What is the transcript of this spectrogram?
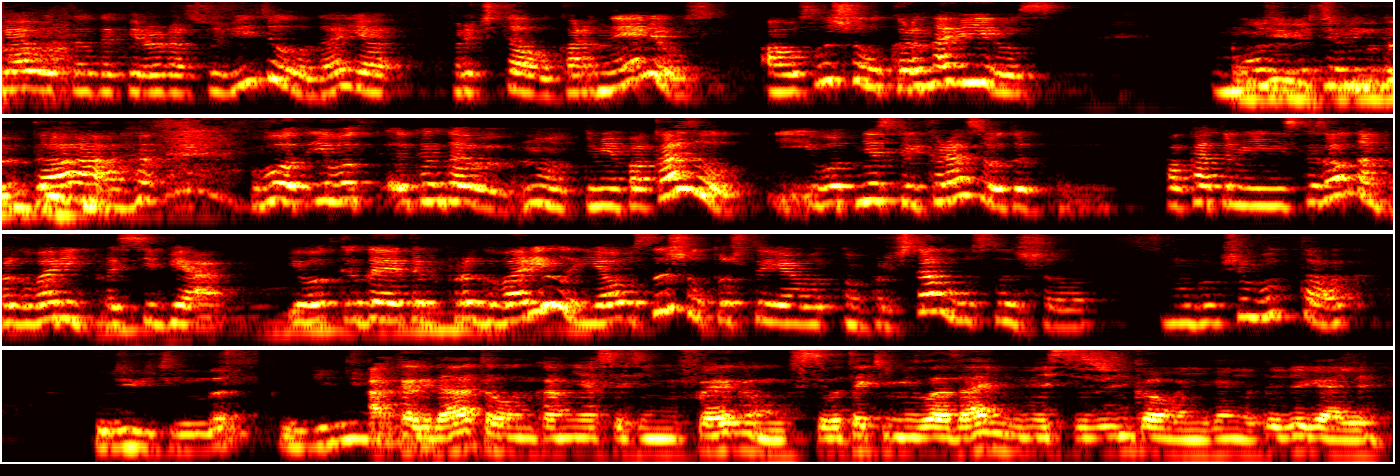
я вот когда первый раз увидела, да, я прочитала Корнелиус, а услышала коронавирус. Может быть, у- да? да. Вот, и вот э, когда, ну, ты мне показывал, и вот несколько раз, вот, э, пока ты мне не сказал там проговорить про себя, и вот когда я это проговорила, я услышала то, что я вот, ну, прочитала, услышала. Ну, в общем, вот так. Удивительно, да? Гениально. А когда-то он ко мне с этими фэгом, с вот такими глазами вместе с Женьком, они ко мне прибегали.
